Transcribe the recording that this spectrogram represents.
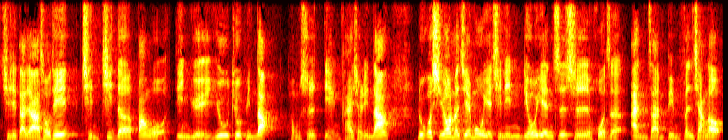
谢谢大家的收听，请记得帮我订阅 YouTube 频道，同时点开小铃铛。如果喜欢我的节目，也请您留言支持或者按赞并分享喽，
